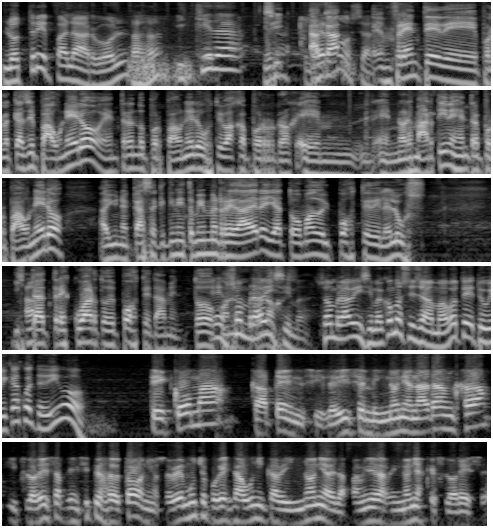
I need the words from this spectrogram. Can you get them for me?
lo trepa al árbol Ajá. y queda Sí, mirá, acá hermosa. enfrente de por la calle Paunero, entrando por Paunero, usted baja por eh, en Nores Martínez, entra por Paunero, hay una casa que tiene esta misma enredadera y ha tomado el poste de la luz. Y está Ah. tres cuartos de poste también, todo Eh, con son bravísimas, son bravísimas. ¿Cómo se llama? ¿Vos te, te ubicás cuál te digo? Tecoma capensis, le dicen vignonia naranja y florece a principios de otoño. Se ve mucho porque es la única vignonia de la familia de las vignonias que florece.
